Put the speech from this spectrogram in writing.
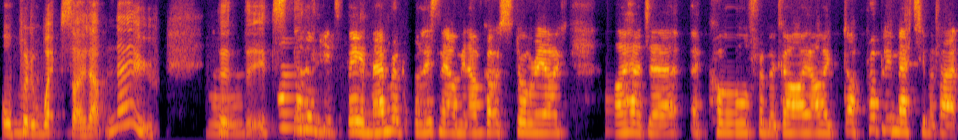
or put a mm. website up. No it's I think it's being memorable, isn't it? I mean, I've got a story. I I had a, a call from a guy. I, I probably met him about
